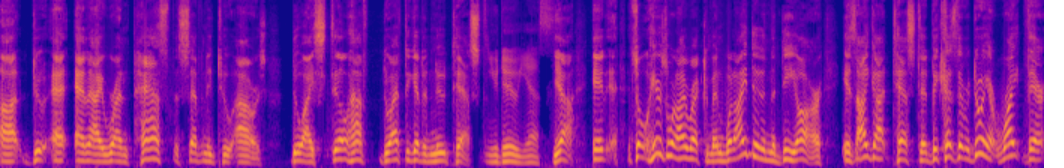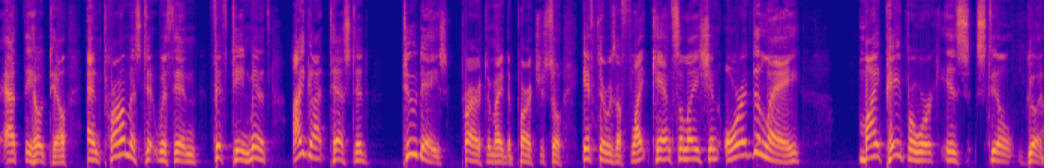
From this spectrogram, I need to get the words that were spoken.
Uh, do and I run past the seventy two hours? Do I still have? Do I have to get a new test? You do, yes. Yeah. It, so here's what I recommend. What I did in the DR is I got tested because they were doing it right there at the hotel and promised it within 15 minutes. I got tested two days prior to my departure. So if there was a flight cancellation or a delay, my paperwork is still good.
